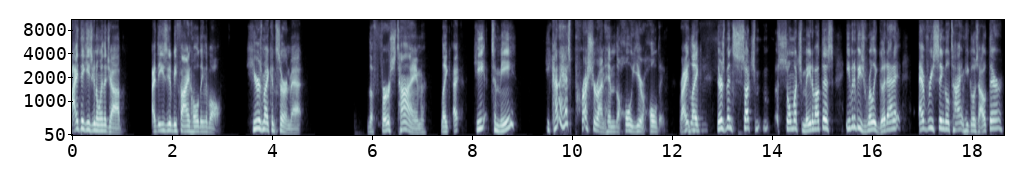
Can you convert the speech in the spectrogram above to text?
I think he's going to win the job. I think he's going to be fine holding the ball. Here's my concern, Matt. The first time, like I, he, to me, he kind of has pressure on him the whole year holding, right? Mm-hmm. Like there's been such, so much made about this. Even if he's really good at it, every single time he goes out there,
